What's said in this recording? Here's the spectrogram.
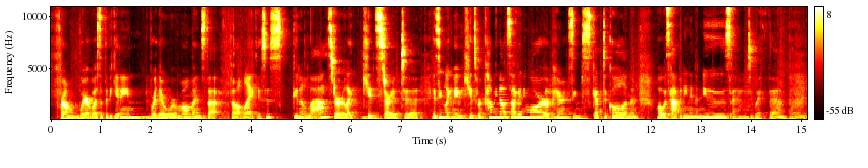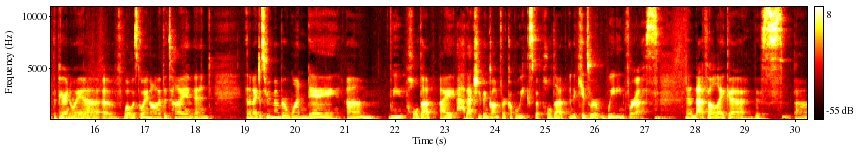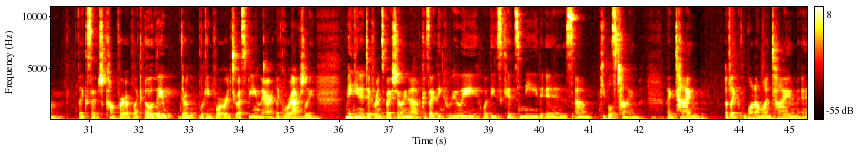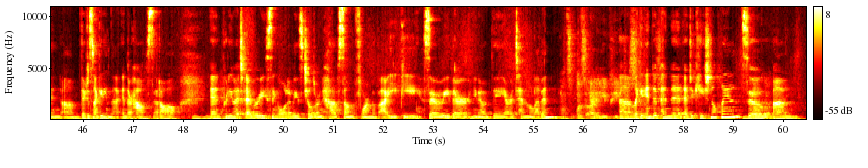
from where it was at the beginning, where there were moments that felt like, is this gonna last? Or like kids started to, it seemed like maybe kids weren't coming outside anymore, or parents seemed skeptical, and then what was happening in the news and with um, Right. the paranoia of what was going on at the time. And and then I just remember one day um, we pulled up. I had actually been gone for a couple weeks, but pulled up, and the kids were waiting for us, and that felt like a, this um, like such comfort of like, oh, they they're looking forward to us being there. Like we're actually making a difference by showing up. Because I think really what these kids need is um, people's time, like time like one-on-one time and um, they're just not getting that in their house at all. And pretty much every single one of these children have some form of iep so either you know they are 10 and 11 What's what's IEP? uh, like an independent educational plan. So Okay. um,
